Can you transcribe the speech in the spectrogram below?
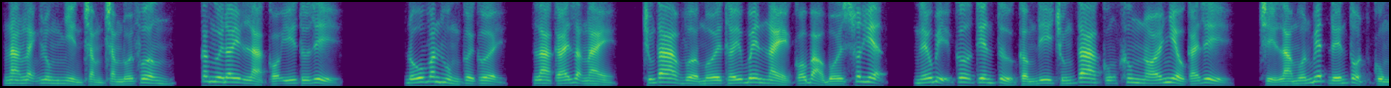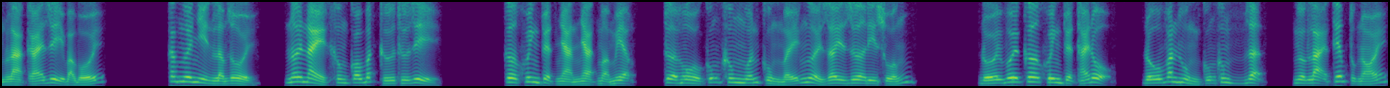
nàng lạnh lùng nhìn chằm chằm đối phương, các ngươi đây là có ý tứ gì? Đỗ Văn Hùng cười cười, là cái dạng này, chúng ta vừa mới thấy bên này có bảo bối xuất hiện, nếu bị cơ tiên tử cầm đi chúng ta cũng không nói nhiều cái gì, chỉ là muốn biết đến tột cùng là cái gì bảo bối. Các ngươi nhìn lầm rồi, nơi này không có bất cứ thứ gì. Cơ khuynh tuyệt nhàn nhạt mở miệng, tựa hồ cũng không muốn cùng mấy người dây dưa đi xuống. Đối với cơ khuynh tuyệt thái độ, Đỗ Văn Hùng cũng không giận, ngược lại tiếp tục nói,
